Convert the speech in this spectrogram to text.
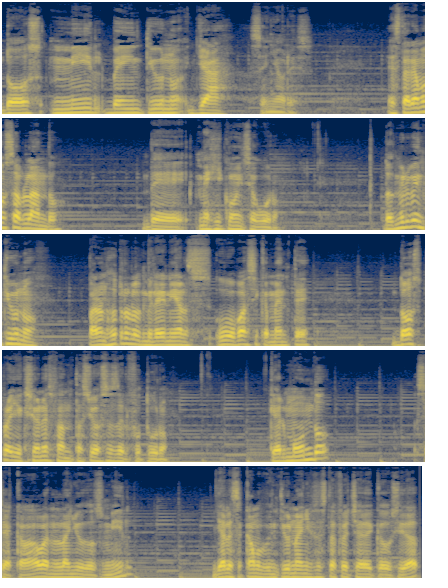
2021 ya, señores, estaremos hablando de México inseguro. 2021, para nosotros los millennials, hubo básicamente dos proyecciones fantasiosas del futuro. Que el mundo se acababa en el año 2000 ya le sacamos 21 años a esta fecha de caducidad,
